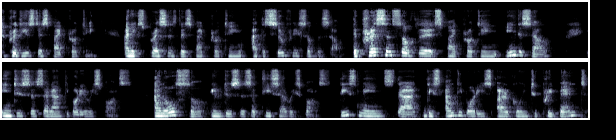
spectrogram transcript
to produce the spike protein and expresses the spike protein at the surface of the cell. The presence of the spike protein in the cell induces an antibody response and also induces a T cell response. This means that these antibodies are going to prevent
